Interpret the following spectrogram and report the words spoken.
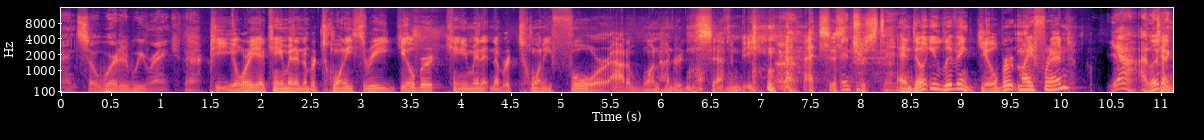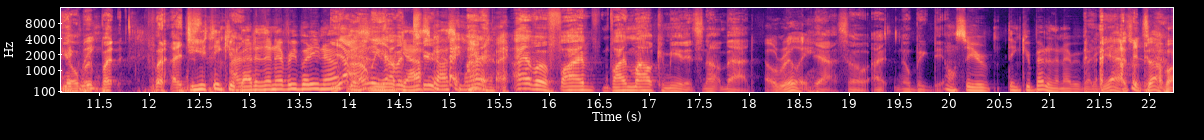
And so where did we rank there Peoria came in at number 23. Gilbert came in at number 24 out of 170. That's just interesting. And don't you live in Gilbert, my friend? yeah i live in gilbert but but I Do you think you're I- better than everybody now? Yeah, I 'Cause only your have a gas two- costs more. I, I have a five five mile commute. It's not bad. Oh, really? Yeah, so I, no big deal. Oh, so you think you're better than everybody? Yeah, that's what's up. Huh?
